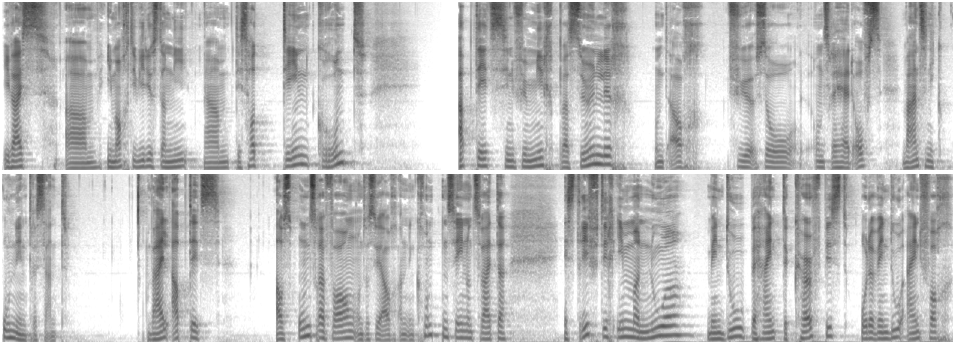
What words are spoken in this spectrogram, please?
ich weiß, ähm, ich mache die Videos dann nie. Ähm, das hat den Grund, Updates sind für mich persönlich und auch für so unsere Head-Offs wahnsinnig uninteressant. Weil Updates aus unserer Erfahrung und was wir auch an den Kunden sehen und so weiter, es trifft dich immer nur, wenn du behind the curve bist oder wenn du einfach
